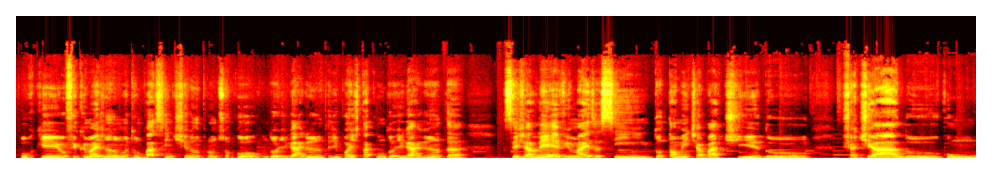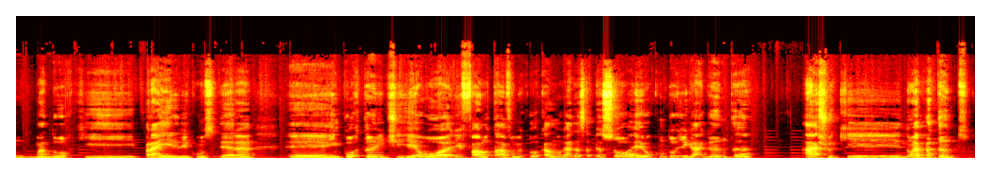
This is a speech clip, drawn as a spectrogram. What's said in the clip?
porque eu fico imaginando muito um paciente chegando para um socorro com dor de garganta. Ele pode estar com dor de garganta que seja leve, mas assim, totalmente abatido, chateado, com uma dor que para ele ele considera é, importante, e eu olho e falo, tá, vou me colocar no lugar dessa pessoa, eu com dor de garganta, acho que não é para tanto.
